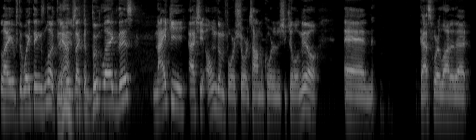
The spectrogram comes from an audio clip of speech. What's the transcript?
Like if the way things looked, Yeah. it was like the bootleg this. Nike actually owned them for a short time, according to Shaquille O'Neal, and that's where a lot of that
